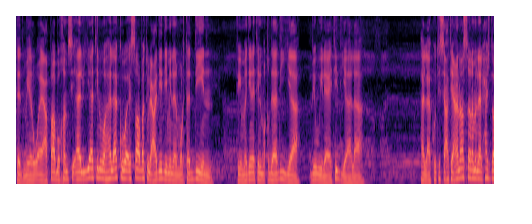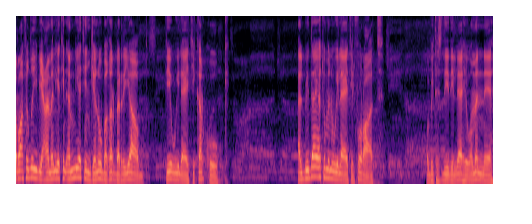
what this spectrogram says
تدمير وإعطاب خمس آليات وهلاك وإصابة العديد من المرتدين في مدينة المقدادية بولاية ديالا. هلاك تسعة عناصر من الحشد الرافضي بعملية أمنية جنوب غرب الرياض. في ولاية كركوك. البداية من ولاية الفرات. وبتسديد الله ومنه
